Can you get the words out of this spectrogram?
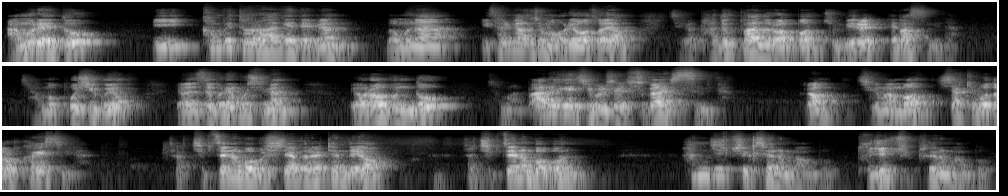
아무래도 이 컴퓨터로 하게 되면 너무나 이 설명이 좀 어려워서요. 제가 바둑판으로 한번 준비를 해봤습니다. 자, 한번 보시고요. 연습을 해보시면 여러분도 정말 빠르게 집을 셀 수가 있습니다. 그럼 지금 한번 시작해 보도록 하겠습니다. 자, 집 세는 법을 시작을 할 텐데요. 자, 집 세는 법은 한 집씩 세는 방법, 두 집씩 세는 방법,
